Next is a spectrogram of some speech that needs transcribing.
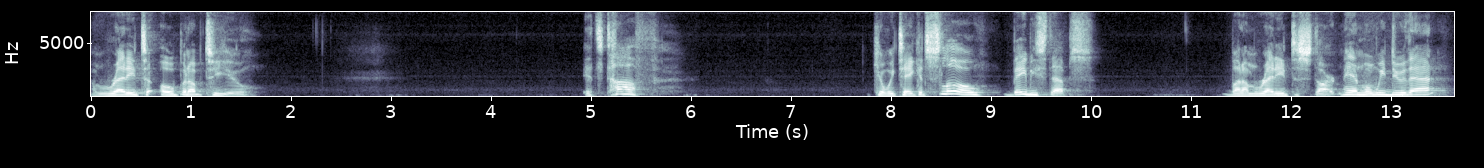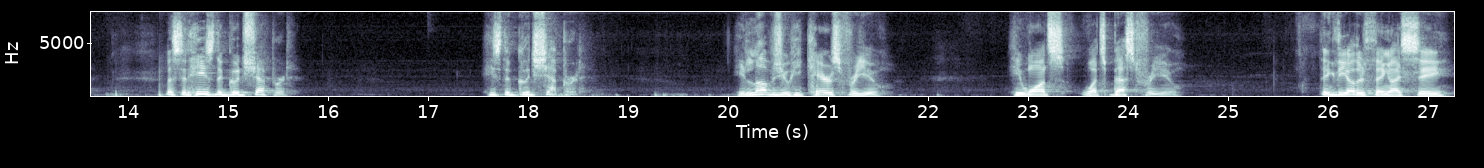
I'm ready to open up to you. It's tough. Can we take it slow? Baby steps but I'm ready to start. Man, when we do that, listen, He's the good shepherd. He's the good shepherd. He loves you, He cares for you, He wants what's best for you. I think the other thing I see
